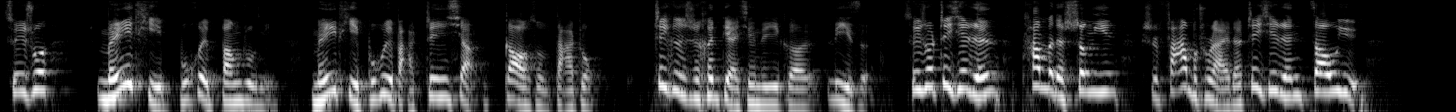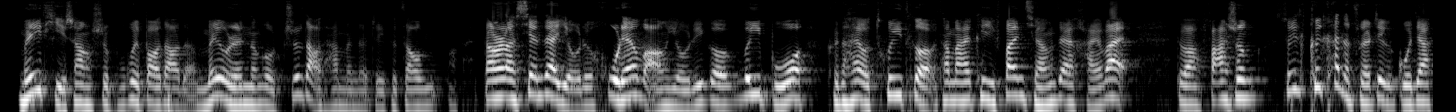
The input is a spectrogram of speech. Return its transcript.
所以说，媒体不会帮助你，媒体不会把真相告诉大众，这个是很典型的一个例子。所以说，这些人他们的声音是发不出来的，这些人遭遇媒体上是不会报道的，没有人能够知道他们的这个遭遇啊。当然了，现在有这个互联网，有这个微博，可能还有推特，他们还可以翻墙在海外，对吧？发声，所以可以看得出来，这个国家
